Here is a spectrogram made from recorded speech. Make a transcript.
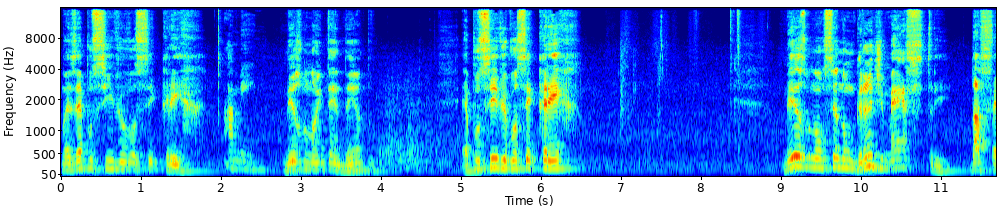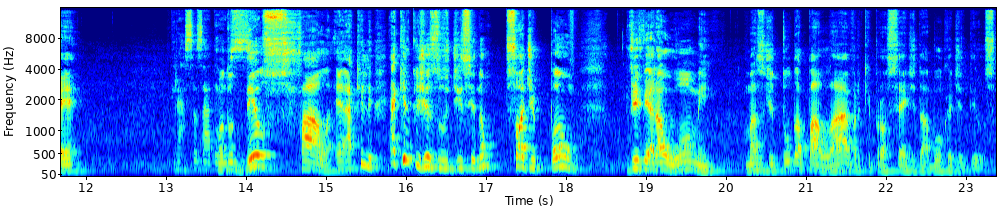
Mas é possível você crer, Amém. mesmo não entendendo. É possível você crer, mesmo não sendo um grande mestre da fé. Graças a Deus. Quando Deus fala, é aquilo, é aquilo que Jesus disse: não só de pão viverá o homem, mas de toda a palavra que procede da boca de Deus.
